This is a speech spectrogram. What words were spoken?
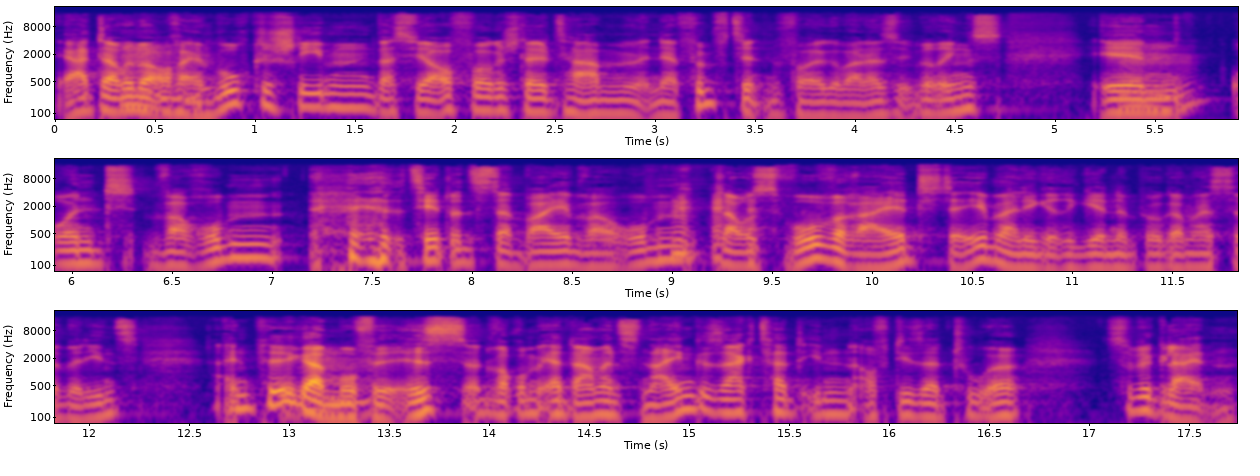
Er hat darüber mhm. auch ein Buch geschrieben, was wir auch vorgestellt haben. In der 15. Folge war das übrigens. Ähm, mhm. Und warum, er erzählt uns dabei, warum Klaus Wowereit, der ehemalige regierende Bürgermeister Berlins, ein Pilgermuffel mhm. ist und warum er damals Nein gesagt hat, ihn auf dieser Tour zu begleiten.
